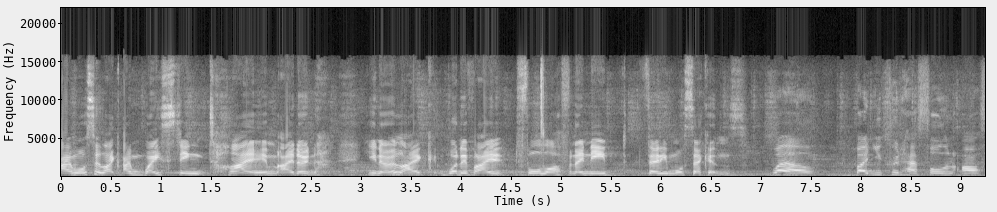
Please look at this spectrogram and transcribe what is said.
I'm also like, I'm wasting time. I don't, you know, Mm. like, what if I fall off and I need 30 more seconds? Well, but you could have fallen off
